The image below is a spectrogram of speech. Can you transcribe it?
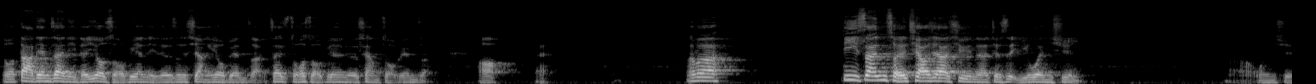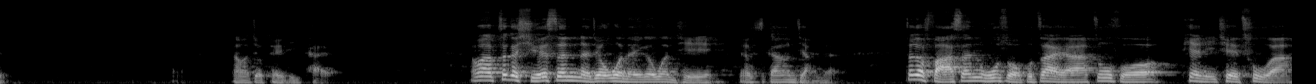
如果大殿在你的右手边，你就是向右边转；在左手边就向左边转。哦，哎，那么第三锤敲下去呢，就是疑问讯，啊，问讯，那么就可以离开了。那么这个学生呢，就问了一个问题，就是刚刚讲的，这个法身无所不在啊，诸佛遍一切处啊，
